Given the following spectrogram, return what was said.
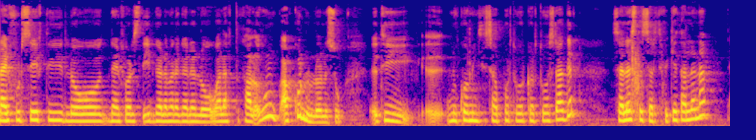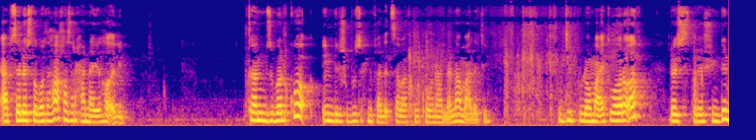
ናይ ፉድ ሴፍቲ ሎ ናይ ፈርስት ኢድ ገለ መለ ገለ ሎ ዋላ ካልኦት እውን ኣብ ኩሉ ኣሎ ንሱ እቲ ንኮሚኒቲ ሳፖርት ወርከር ትወስዳ ግን ሰለስተ ሰርቲፊኬት ኣለና። ኣብ ሰለስተ ቦታ ከዓ ከስርሐና ይኽእል እዩ። ከም ዝበልኮ እንግሊሽ ብዙሕ ንፈልጥ ሰባት ክንከውን ኣለና ማለት እዩ። ዲፕሎማ እቲ ወረቐት ሬጅስትሬሽን ግን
